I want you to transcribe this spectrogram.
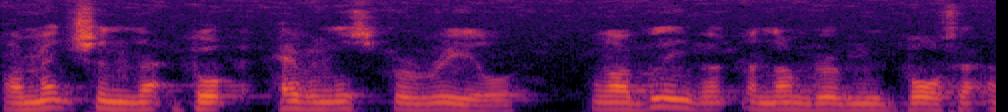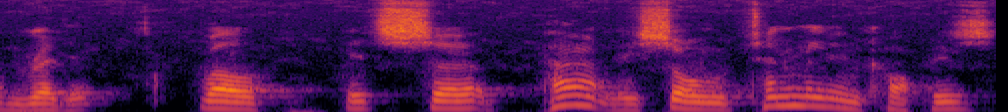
I mentioned that book, Heaven is for Real, and I believe a number of you bought it and read it. Well, it's uh, apparently sold 10 million copies.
